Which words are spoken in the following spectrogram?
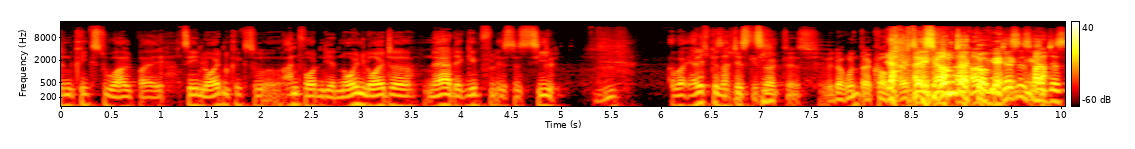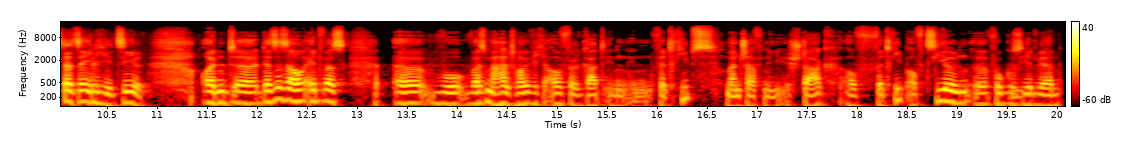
dann kriegst du halt bei zehn Leuten, kriegst du antworten dir neun Leute, naja, der Gipfel ist das Ziel. Mhm. Aber ehrlich gesagt, das gesagt, Ziel, ist wieder runterkommen. Ja, das runterkommen, okay. das ist halt das tatsächliche Ziel. Und äh, das ist auch etwas, äh, wo, was mir halt häufig auffällt, gerade in, in, Vertriebsmannschaften, die stark auf Vertrieb, auf Zielen äh, fokussiert mhm. werden.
